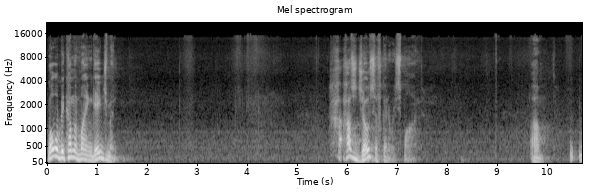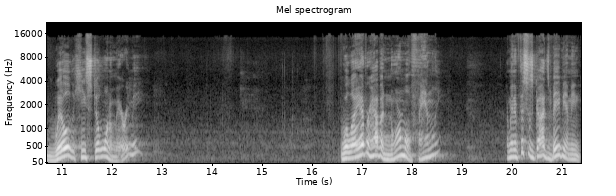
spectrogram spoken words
what will become of my engagement? how's Joseph going to respond? Um, will he still want to marry me? Will I ever have a normal family? I mean, if this is God's baby, I mean,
